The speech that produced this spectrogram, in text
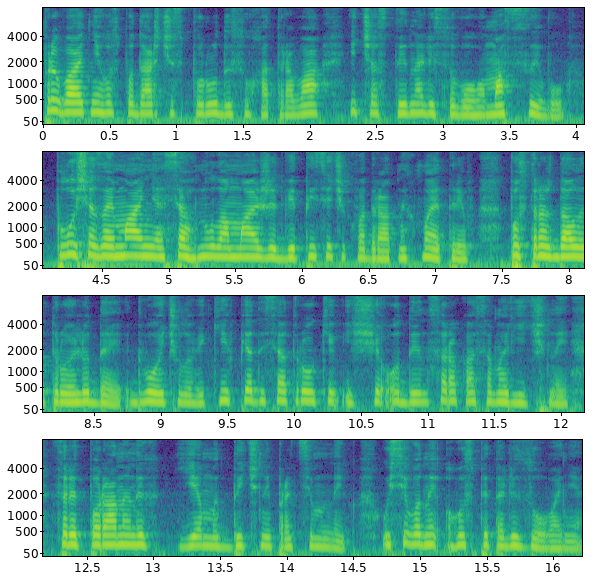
приватні господарчі споруди, суха трава і частина лісового масиву. Площа займання сягнула майже 2000 квадратних метрів. Постраждали троє людей: двоє чоловіків 50 років і ще один 47-річний. Серед поранених є медичний працівник. Усі вони госпіталізовані.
